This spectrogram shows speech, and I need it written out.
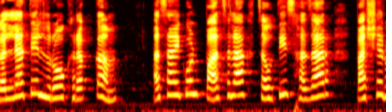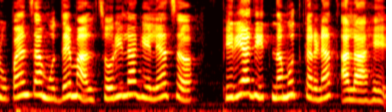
गल्ल्यातील रोख रक्कम असा एकूण पाच लाख चौतीस हजार पाचशे रुपयांचा मुद्देमाल चोरीला गेल्याचं फिर्यादीत नमूद करण्यात आलं आहे.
